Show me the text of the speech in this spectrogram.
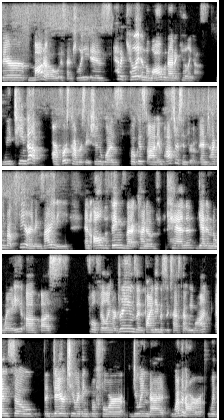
their motto essentially is how to kill it in the law without it killing us. We teamed up our first conversation was focused on imposter syndrome and talking about fear and anxiety and all the things that kind of can get in the way of us fulfilling our dreams and finding the success that we want. And so a day or two, I think, before doing that webinar with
